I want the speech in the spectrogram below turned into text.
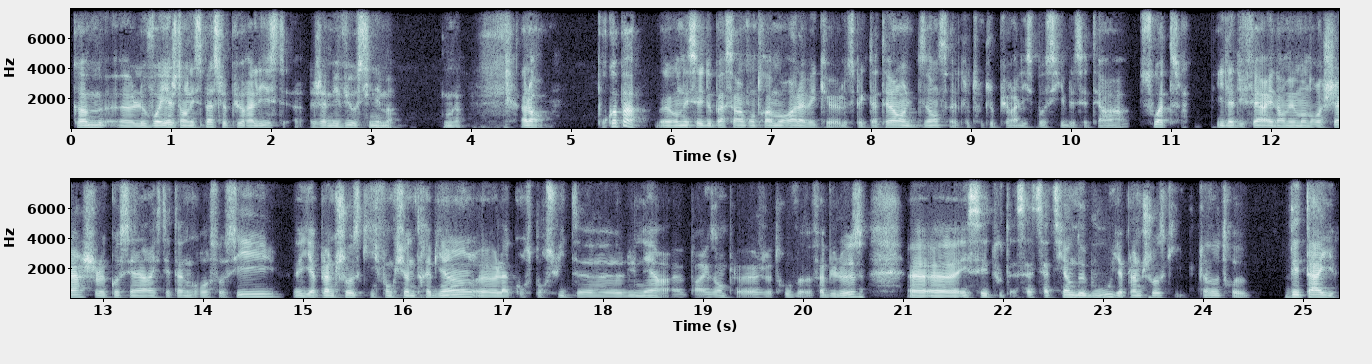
comme euh, le voyage dans l'espace le plus réaliste jamais vu au cinéma. Alors, pourquoi pas? Euh, On essaye de passer un contrat moral avec euh, le spectateur en lui disant ça va être le truc le plus réaliste possible, etc. Soit il a dû faire énormément de recherches, le co-scénariste Ethan Gross aussi. Il y a plein de choses qui fonctionnent très bien. Euh, la course-poursuite euh, lunaire, euh, par exemple, je trouve fabuleuse. Et c'est tout, ça, tient debout. Il y a plein de choses, qui, plein d'autres détails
